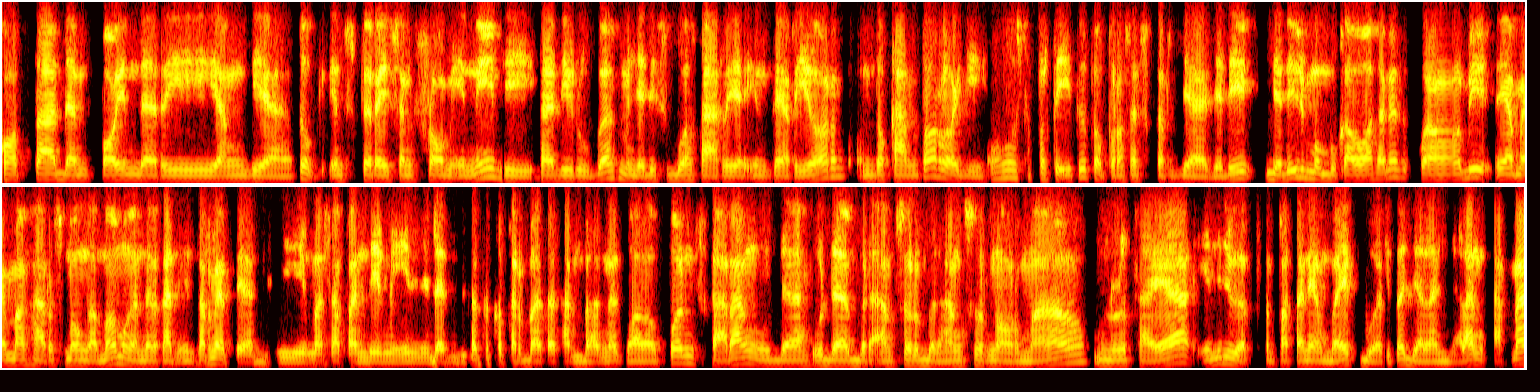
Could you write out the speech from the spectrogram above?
kota dan poin dari yang dia took inspiration from ini bisa dirubah menjadi sebuah karya interior untuk kantor lagi. Oh seperti itu tuh proses kerja. Jadi jadi membuka wawasannya kurang lebih ya memang harus mau nggak mau mengandalkan internet ya di masa pandemi ini dan kita tuh keterbatasan banget. Walaupun sekarang udah udah berangsur berangsur normal, menurut saya ini juga kesempatan yang baik buat kita jalan-jalan karena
